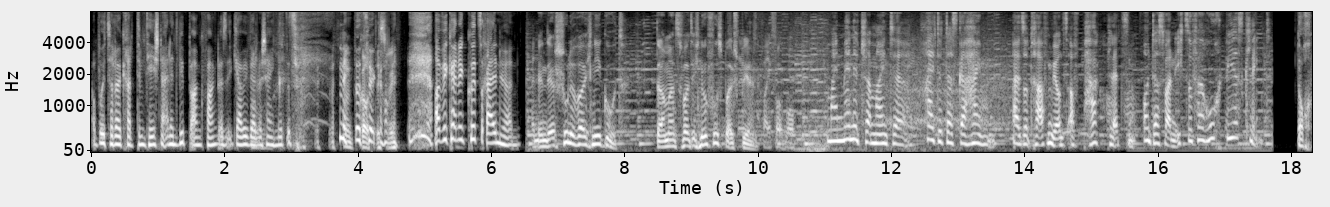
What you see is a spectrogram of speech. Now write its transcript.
Obwohl jetzt hat er gerade Temptation Island VIP angefangen, also ich glaube, ich werde wahrscheinlich nicht dazu, nicht dazu kommen. Aber wir können kurz reinhören. In der Schule war ich nie gut. Damals wollte ich nur Fußball spielen. Mein Manager meinte, haltet das geheim. Also trafen wir uns auf Parkplätzen. Und das war nicht so verrucht, wie es klingt. Doch.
